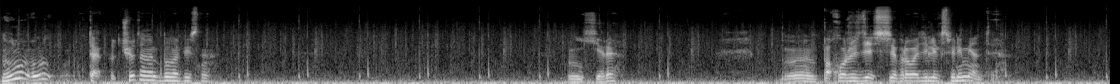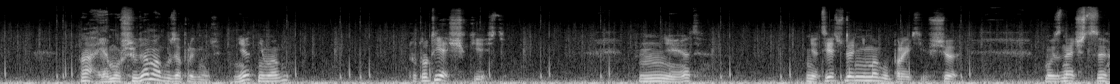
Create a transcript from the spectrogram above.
Ну, так, что там было написано? Нихера. Похоже, здесь все проводили эксперименты. А, я, может, сюда могу запрыгнуть? Нет, не могу. Тут вот ящик есть. Нет. Нет, я сюда не могу пройти. Все. Мы, значит...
